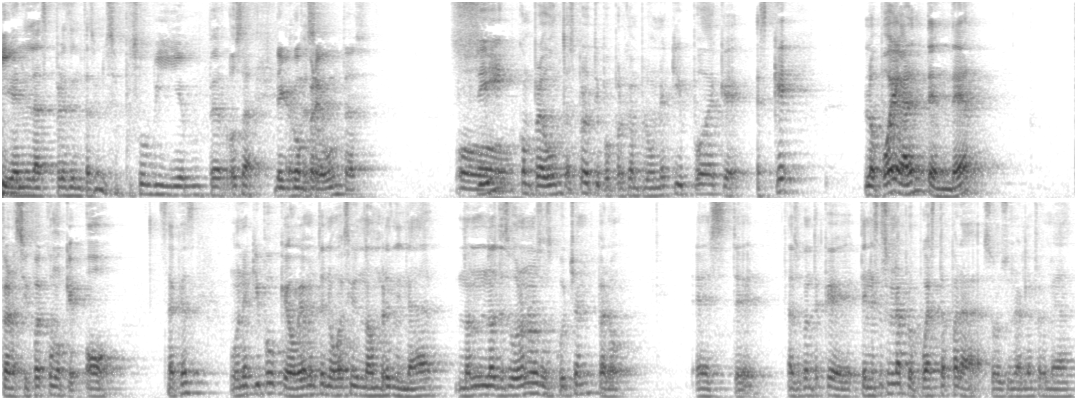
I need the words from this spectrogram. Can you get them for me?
Y en las presentaciones se puso bien perro. O sea, De que con empezó- preguntas. O- Sí, con preguntas, pero tipo, por ejemplo, un equipo de que es que lo puedo llegar a entender, pero sí fue como que, oh, ¿sacas? Un equipo que obviamente no voy a decir nombres ni nada, no, no, de seguro no nos escuchan, pero, este, haz de cuenta que tenías que hacer una propuesta para solucionar la enfermedad.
